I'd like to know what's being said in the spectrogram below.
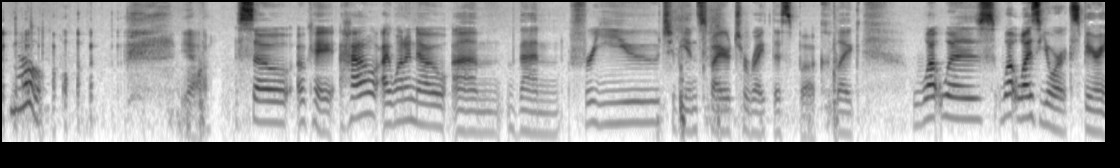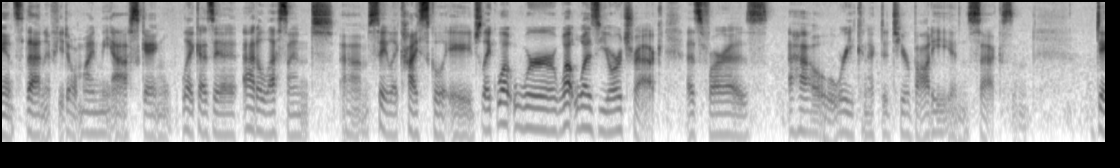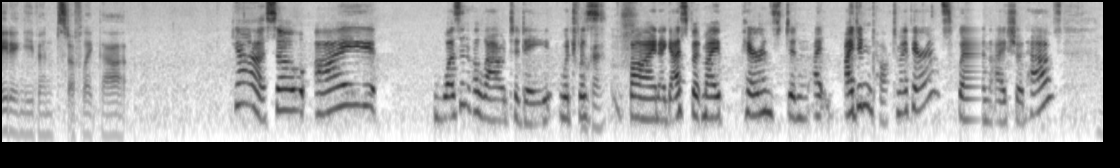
no. Yeah. So, okay, how I want to know um then for you to be inspired to write this book, like what was what was your experience then if you don't mind me asking like as a adolescent um, say like high school age like what were what was your track as far as how were you connected to your body and sex and dating even stuff like that Yeah, so I wasn't allowed to date, which was Okay. fine, I guess, but my parents didn't I I didn't talk to my parents when I should have.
